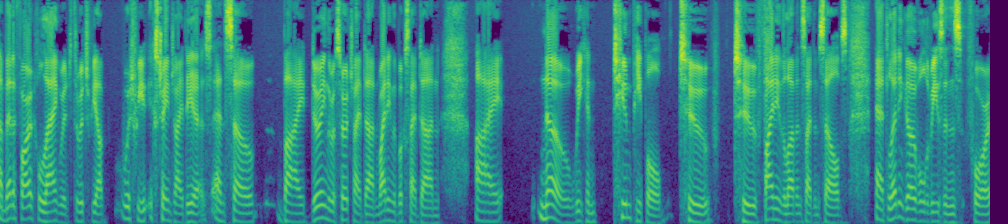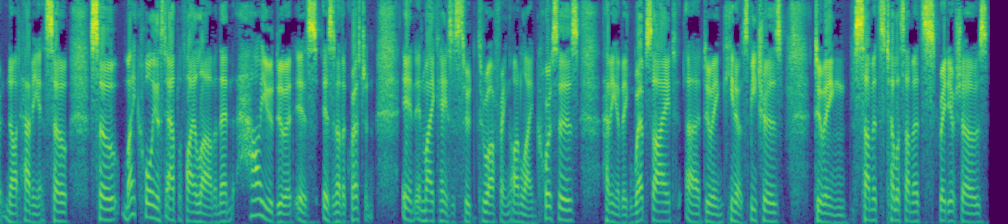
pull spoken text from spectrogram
a metaphorical language through which we are, which we exchange ideas. And so, by doing the research I've done, writing the books I've done, I know we can tune people to to finding the love inside themselves and letting go of all the reasons for not having it. So, so my calling is to amplify love, and then how you do it is is another question. In in my case, it's through through offering online courses, having a big website, uh, doing keynote speeches, doing summits, telesummits, radio shows.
